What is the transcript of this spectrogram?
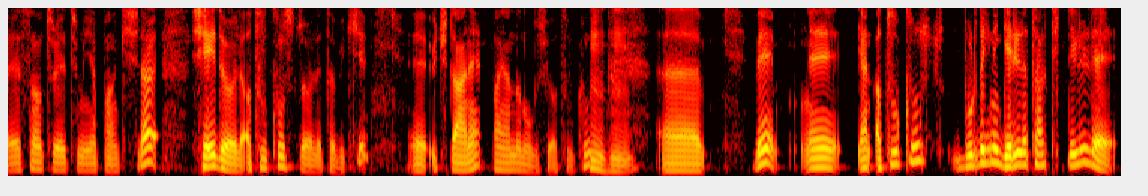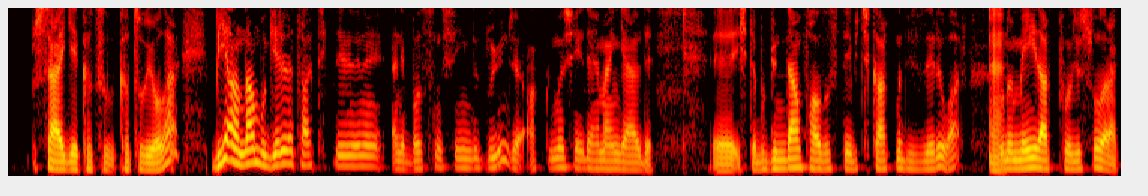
e, sanat üretimi yapan kişiler. Şey de öyle Atıl Kunst da öyle tabii ki. E, üç tane bayandan oluşuyor Atıl. Hı hı. E, ve e, yani Atıl Kunst burada yine gerilla taktikleriyle bu sergiye katıl, katılıyorlar. Bir yandan bu gerilla taktiklerini hani basın şeyinde duyunca aklıma şey de hemen geldi. E, işte bu günden fazlası diye bir çıkartma dizileri var. Evet. Bunu mail art projesi olarak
